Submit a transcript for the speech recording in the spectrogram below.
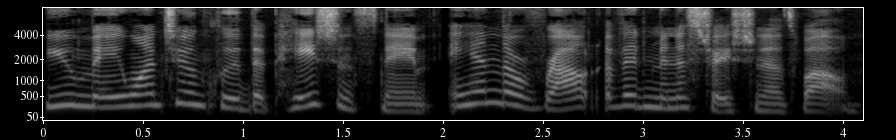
You may want to include the patient's name and the route of administration as well.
